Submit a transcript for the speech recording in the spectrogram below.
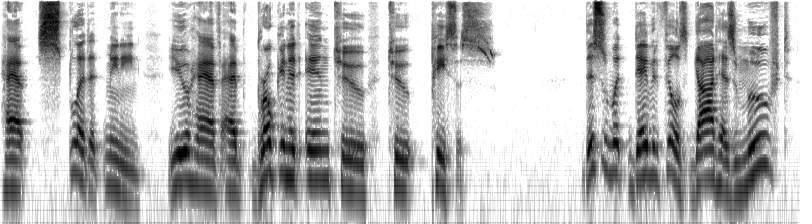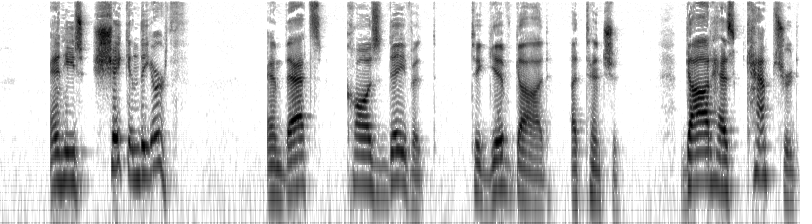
have split it, meaning you have, have broken it into to pieces. This is what David feels. God has moved and he's shaken the earth. And that's caused David to give God attention. God has captured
